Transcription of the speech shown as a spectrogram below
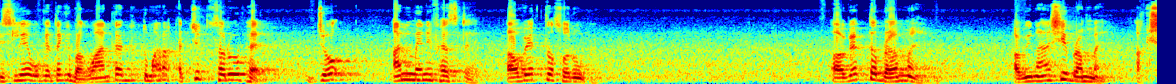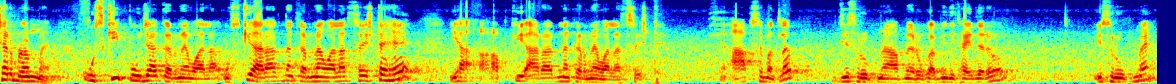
इसलिए वो कहते हैं कि भगवान का जो तुम्हारा अच्युत स्वरूप है, जो अनमेनिफेस्ट है, अव्यक्त स्वरूप है, अव्यक्त ब्रह्म है, अविनाशी ब्रह्म है, अक्षर ब्रह्म है, उसकी पूजा करने वाला, उसकी आराधना करने वाला श्रेष्ठ है या आपकी आराधना करने वाला श्रेष्ठ है? आपसे मतलब जिस रूप में आप मेरे को अभी दिखाई दे रहे हो, इस रूप में,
